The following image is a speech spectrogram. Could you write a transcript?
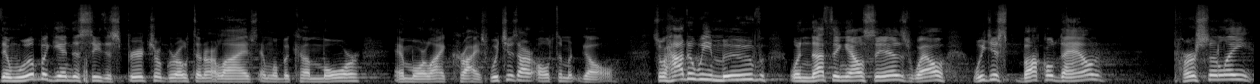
then we'll begin to see the spiritual growth in our lives and we'll become more and more like Christ, which is our ultimate goal. So, how do we move when nothing else is? Well, we just buckle down personally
